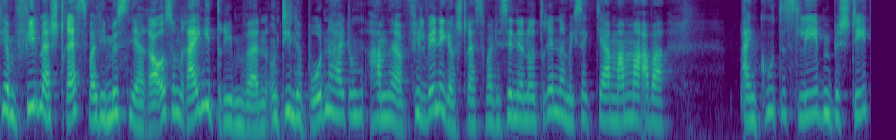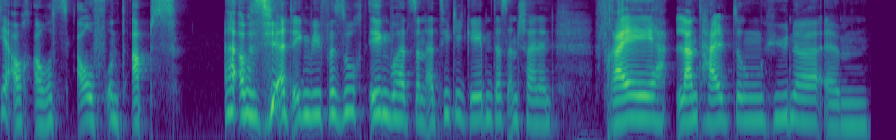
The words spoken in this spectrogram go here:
die haben viel mehr Stress, weil die müssen ja raus und reingetrieben werden. Und die in der Bodenhaltung haben ja viel weniger Stress, weil die sind ja nur drin. Da habe ich gesagt, ja Mama, aber ein gutes Leben besteht ja auch aus Auf und Abs. Aber sie hat irgendwie versucht, irgendwo hat es einen Artikel gegeben, dass anscheinend Freilandhaltung, Hühner, ähm,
